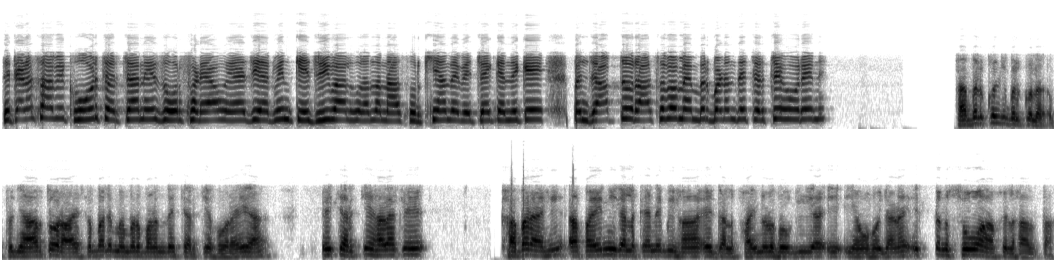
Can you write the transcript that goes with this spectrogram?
ਤੇ ਟੈਣਾ ਸਾਹਿਬ, ਇੱਕ ਹੋਰ ਚਰਚਾ ਨੇ ਜ਼ੋਰ ਫੜਿਆ ਹੋਇਆ ਜੀ, ਅਰਵਿੰਦ ਕੇਜਰੀਵਾਲ ਹੋਰਾਂ ਦਾ ਨਾਂ ਸੁਰਖੀਆਂ ਦੇ ਵਿੱਚ ਹੈ। ਕਹਿੰਦੇ ਕਿ ਪੰਜਾਬ ਤੋਂ ਰਾਜ ਸਭਾ ਮੈਂਬਰ ਬਣਨ ਦੇ ਚਰਚੇ ਹੋ ਰਹੇ ਨੇ। ਹਾਂ, ਬਿਲਕੁਲ ਜੀ, ਬਿਲਕੁਲ। ਪੰਜਾਬ ਤੋਂ ਰਾਜ ਸਭਾ ਦੇ ਮੈਂਬਰ ਬਣਨ ਦੇ ਚਰਚੇ ਹੋ ਰਹੇ ਆ। ਇਹ ਚਰਚੇ ਹਾਲਾਂਕਿ ਖਬਰ ਆ ਆਪਾਂ ਇਹ ਨਹੀਂ ਗੱਲ ਕਹਿੰਦੇ ਵੀ ਹਾਂ, ਇਹ ਗੱਲ ਫਾਈਨਲ ਹੋ ਗਈ ਆ, ਇਹ ਇਉਂ ਹੋ ਜਾਣਾ। ਇਹ ਕਨਸੋਆਂ ਫਿਲਹਾਲ ਤਾਂ।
